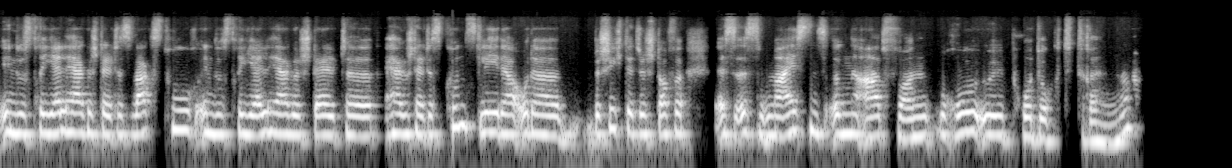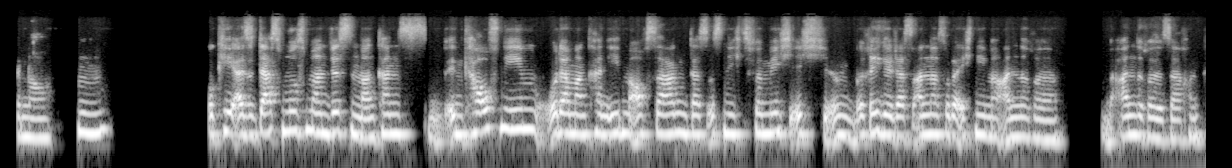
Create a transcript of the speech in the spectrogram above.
industriell hergestelltes Wachstuch, industriell hergestellte, hergestelltes Kunstleder oder beschichtete Stoffe, es ist meistens irgendeine Art von Rohölprodukt drin. Ne? Genau. Mhm. Okay, also das muss man wissen. Man kann es in Kauf nehmen oder man kann eben auch sagen, das ist nichts für mich, ich äh, regel das anders oder ich nehme andere, andere Sachen.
